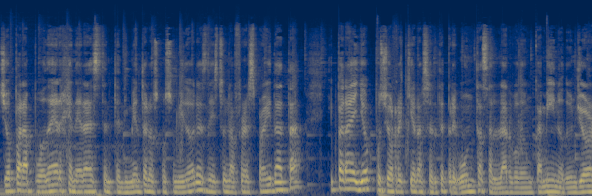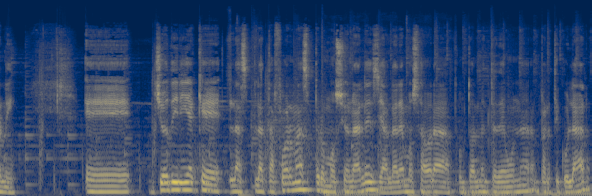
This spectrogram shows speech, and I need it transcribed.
Yo para poder generar este entendimiento de los consumidores necesito una first party data y para ello pues yo requiero hacerte preguntas a lo largo de un camino, de un journey. Eh, yo diría que las plataformas promocionales, ya hablaremos ahora puntualmente de una en particular,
